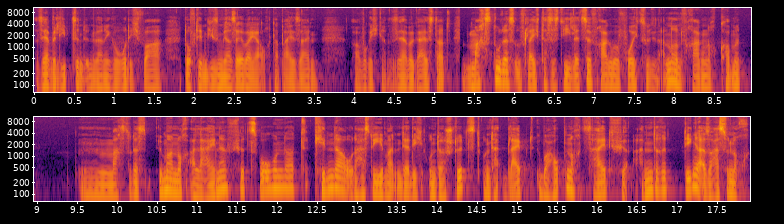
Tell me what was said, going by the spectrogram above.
sehr beliebt sind in Wernigerode. Ich war, durfte in diesem Jahr selber ja auch dabei sein, war wirklich sehr begeistert. Machst du das, und vielleicht das ist die letzte Frage, bevor ich zu den anderen Fragen noch komme, Machst du das immer noch alleine für 200 Kinder oder hast du jemanden, der dich unterstützt und bleibt überhaupt noch Zeit für andere Dinge? Also hast du noch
